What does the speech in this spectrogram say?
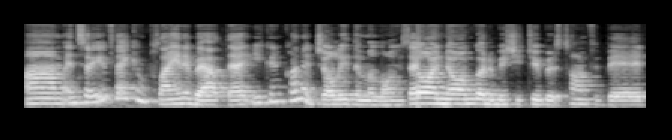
um, and so if they complain about that you can kind of jolly them along say oh i know i'm going to miss you too but it's time for bed.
